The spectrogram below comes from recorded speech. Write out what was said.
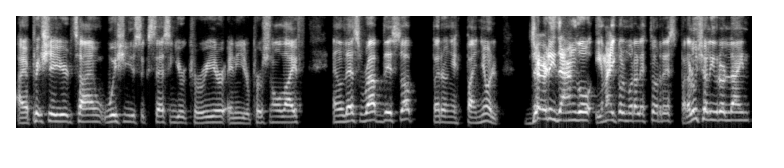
I appreciate your time. Wishing you success in your career and in your personal life. And let's wrap this up, pero en español. Dirty Dango y Michael Morales Torres para Lucha Libre Online,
